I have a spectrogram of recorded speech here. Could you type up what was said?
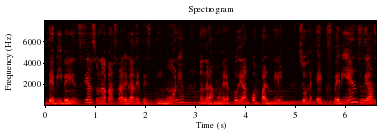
de vivencias, una pasarela de testimonio, donde las mujeres pudieran compartir sus experiencias,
